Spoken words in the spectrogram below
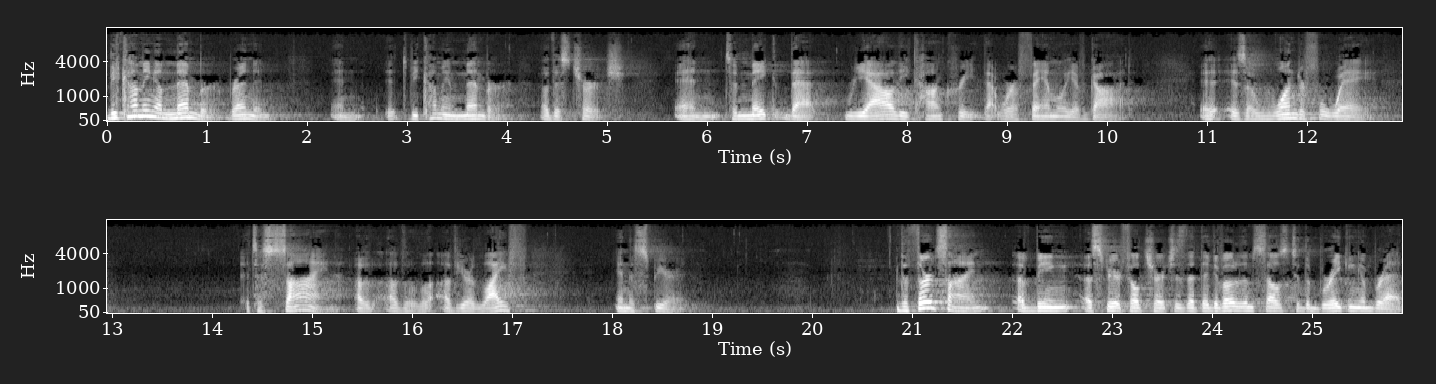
Becoming a member, Brendan, and to becoming a member of this church and to make that reality concrete that we're a family of God is a wonderful way. It's a sign of, of, of your life in the Spirit. The third sign of being a spirit filled church is that they devoted themselves to the breaking of bread.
